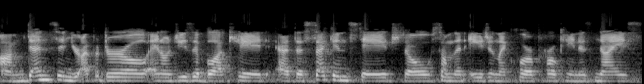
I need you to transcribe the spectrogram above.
um, densen your epidural analgesia blockade at the second stage. So some an agent like chloroprocaine is nice.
